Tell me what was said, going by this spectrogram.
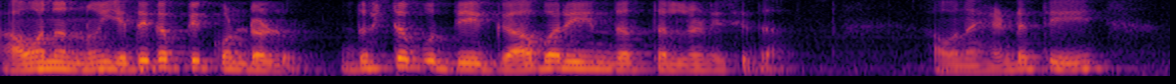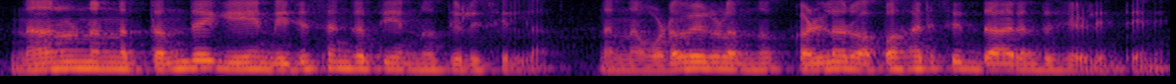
ಅವನನ್ನು ಎದೆಗಪ್ಪಿಕೊಂಡಳು. ದುಷ್ಟಬುದ್ಧಿ ಗಾಬರಿಯಿಂದ ತಲ್ಲಣಿಸಿದ. ಅವನ ಹೆಂಡತಿ ನಾನು ನನ್ನ ತಂದೆಗೆ ನಿಜ ಸಂಗತಿಯನ್ನು ತಿಳಿಸಿಲ್ಲ. ನನ್ನ ಒಡವೆಗಳನ್ನು ಕಳ್ಳರು ಅಪಹರಿಸಿದ್ದಾರೆಂದು ಹೇಳಿದ್ದೇನೆ.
